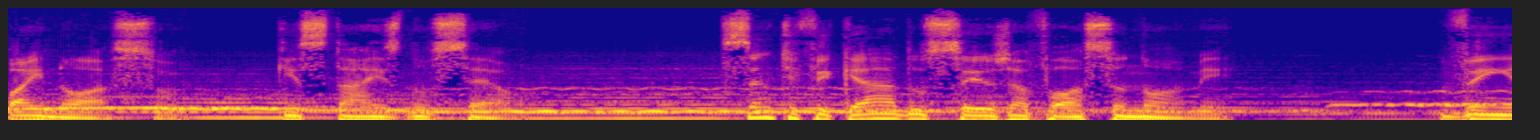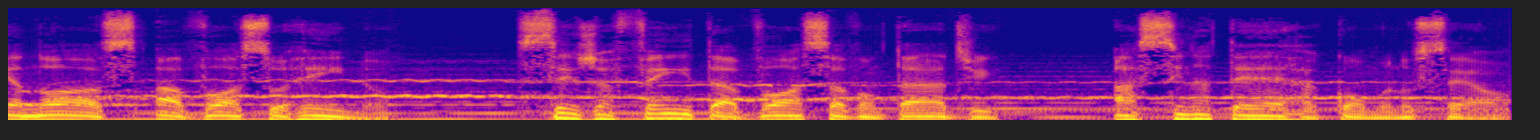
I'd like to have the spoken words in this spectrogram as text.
Pai nosso, que estais no céu, santificado seja vosso nome. Venha a nós a vosso reino Seja feita a vossa vontade, assim na terra como no céu.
